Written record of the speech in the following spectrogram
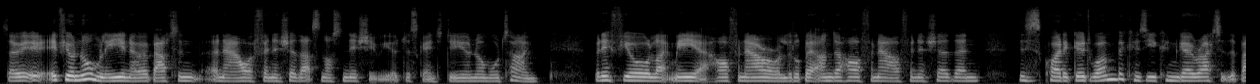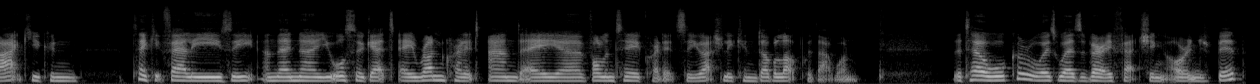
So if you're normally, you know, about an, an hour finisher, that's not an issue. You're just going to do your normal time. But if you're like me, at half an hour or a little bit under half an hour finisher, then this is quite a good one because you can go right at the back. You can take it fairly easy, and then uh, you also get a run credit and a uh, volunteer credit, so you actually can double up with that one. The tail walker always wears a very fetching orange bib,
